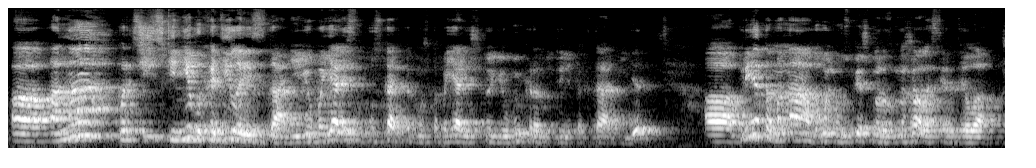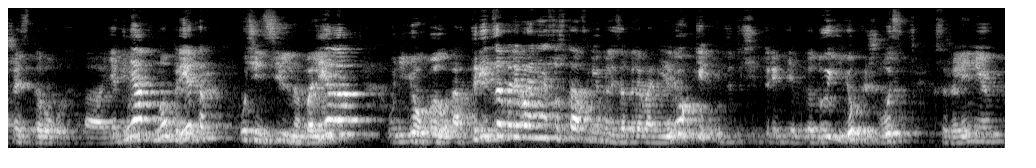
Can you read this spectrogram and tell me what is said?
А, она практически не выходила из здания, ее боялись выпускать, потому что боялись, что ее выкрадут или как-то обидят. А, при этом она довольно успешно размножалась и родила 6 здоровых а, ягнят, но при этом очень сильно болела. У нее был артрит заболевания суставов, у нее были заболевания легких, и в 2003 году ее пришлось, к сожалению,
